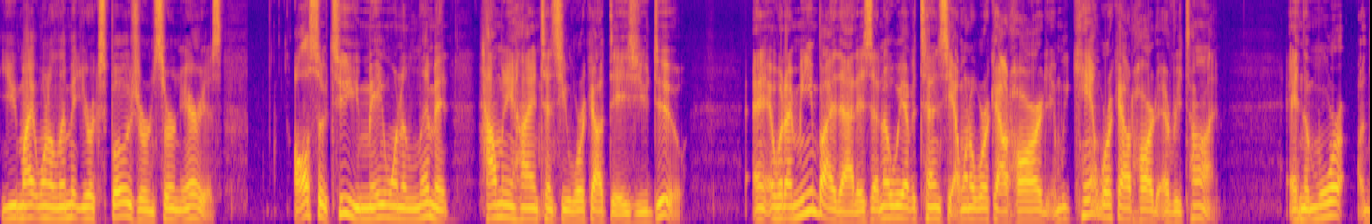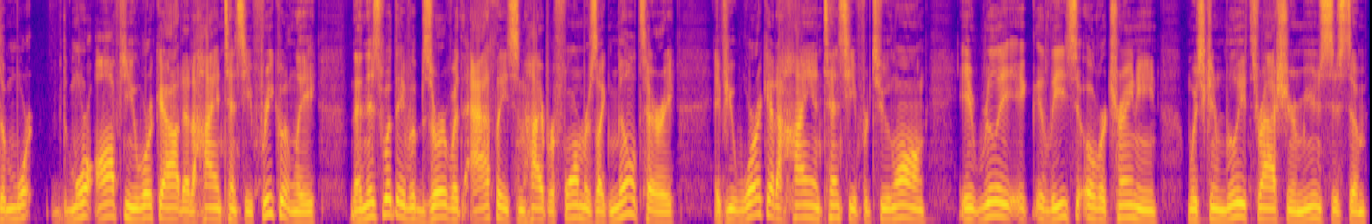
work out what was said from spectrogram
you might want to limit your exposure in certain areas. Also, too, you may want to limit how many high intensity workout days you do. And what I mean by that is I know we have a tendency, I want to work out hard, and we can't work out hard every time. And the more the more the more often you work out at a high intensity frequently, then this is what they've observed with athletes and high performers like military. If you work at a high intensity for too long, it really it, it leads to overtraining, which can really thrash your immune system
